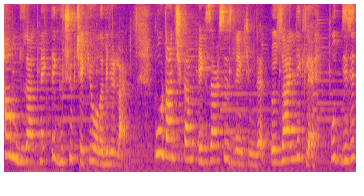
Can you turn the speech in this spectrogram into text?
tam düzeltmekte güçlük çekiyor olabilirler. Buradan çıkan egzersiz linkimde özellikle bu dizi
